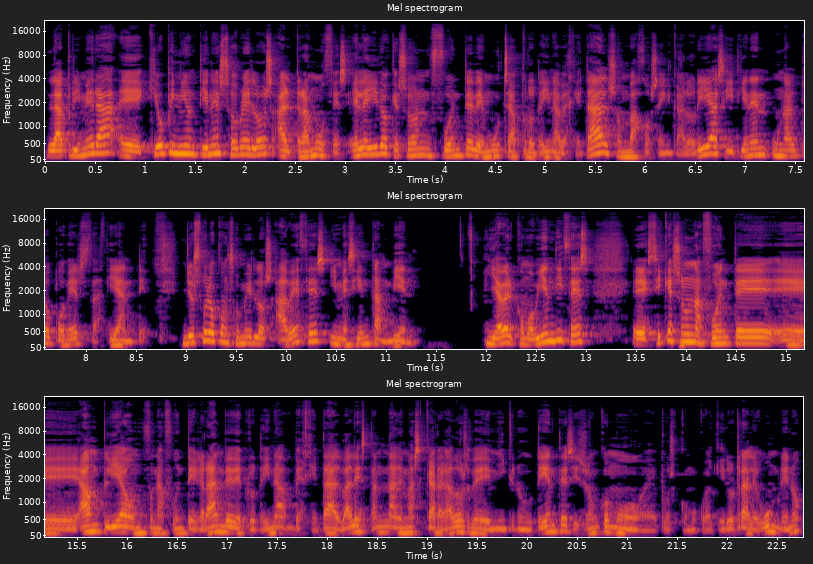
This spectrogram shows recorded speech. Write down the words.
La primera, ¿qué opinión tienes sobre los altramuces? He leído que son fuente de mucha proteína vegetal, son bajos en calorías y tienen un alto poder saciante. Yo suelo consumirlos a veces y me sientan bien. Y a ver, como bien dices, eh, sí que son una fuente eh, amplia, una fuente grande de proteína vegetal, ¿vale? Están además cargados de micronutrientes y son como, eh, pues como cualquier otra legumbre, ¿no?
